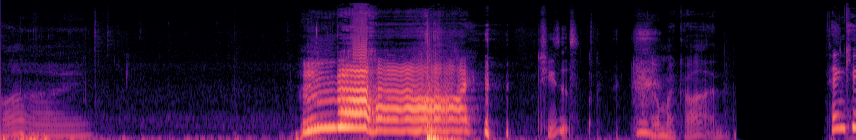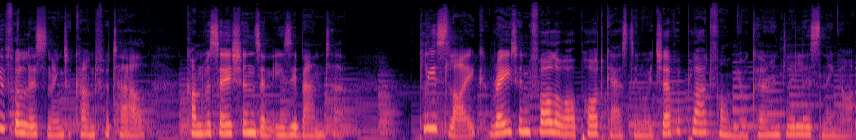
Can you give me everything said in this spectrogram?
Hi. Bye. Jesus. Oh my god. Thank you for listening to Confatal, Conversations and Easy Banter. Please like, rate, and follow our podcast in whichever platform you're currently listening on.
